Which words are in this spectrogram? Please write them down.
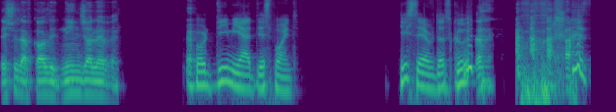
They should have called it ninja level. or Demi at this point. He served us good. It's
